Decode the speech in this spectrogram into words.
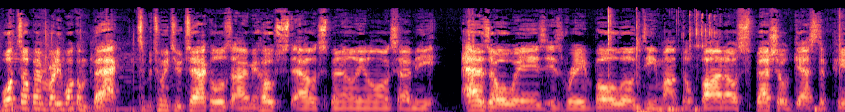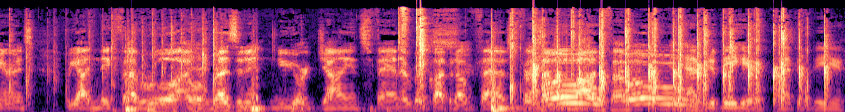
What's up, everybody? Welcome back to Between Two Tackles. I'm your host, Alex Spinelli, and alongside me, as always, is Ray Bolo, Di Montalbano. Special guest appearance. We got Nick Favarula, our resident New York Giants fan. Everybody clap it up, Favs. First time on the pod. Fabo. Happy to be here. Happy to be here.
